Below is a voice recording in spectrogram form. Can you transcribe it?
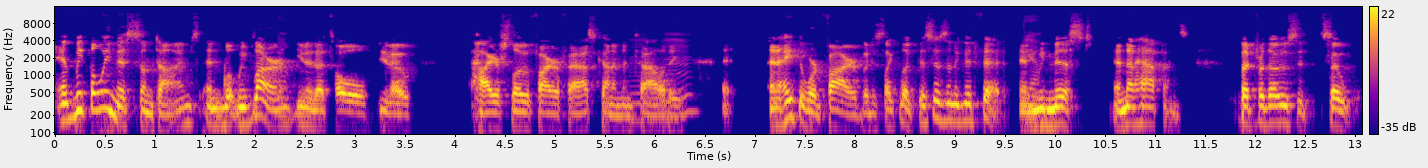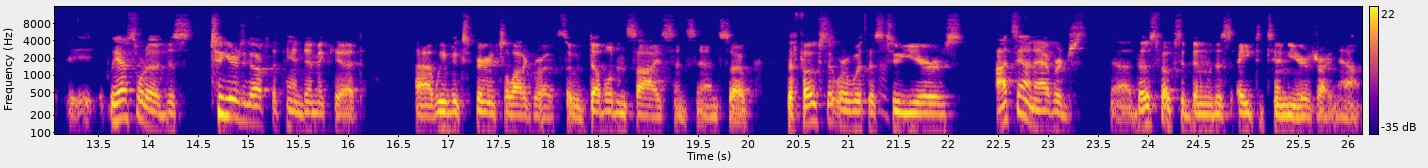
And we, but we miss sometimes. And what we've learned, you know, that whole you know hire slow, fire fast kind of mentality. Mm-hmm and I hate the word fire, but it's like, look, this isn't a good fit, and yeah. we missed, and that happens. But for those that, so we have sort of this two years ago after the pandemic hit, uh, we've experienced a lot of growth. So we've doubled in size since then. So the folks that were with us two years, I'd say on average, uh, those folks have been with us eight to 10 years right now.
